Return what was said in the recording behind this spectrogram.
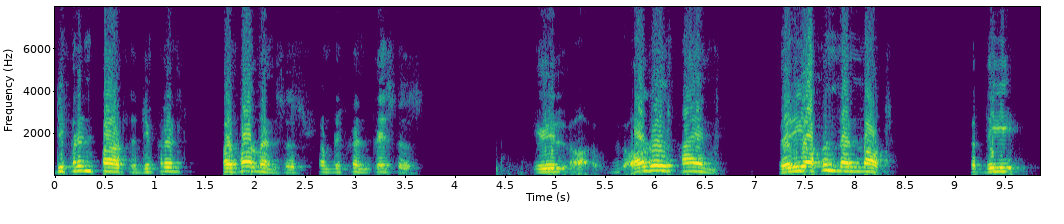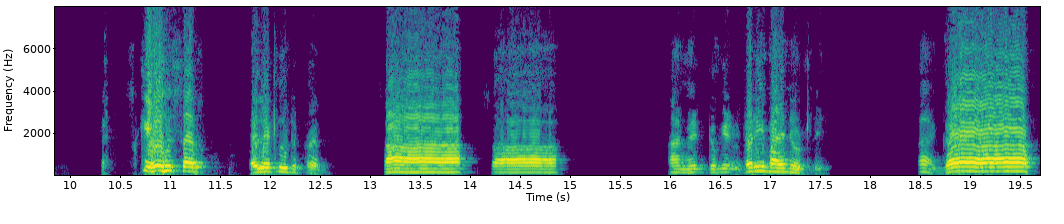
different parts, different performances from different places, you will uh, always find, very often than not, that the scales are a little different. Sa, sa, I'm doing it very minutely. Ah, Ga,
